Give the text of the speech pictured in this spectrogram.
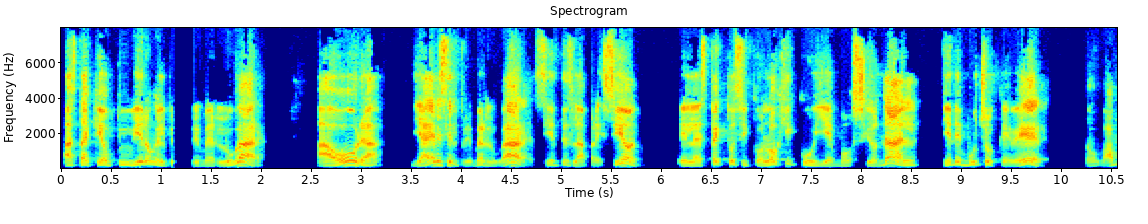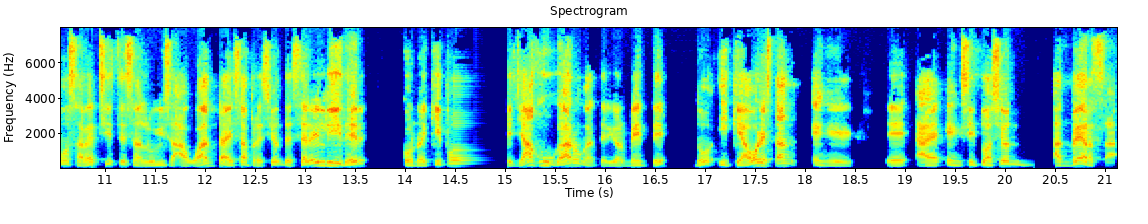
hasta que obtuvieron el primer lugar. Ahora ya eres el primer lugar, sientes la presión. El aspecto psicológico y emocional tiene mucho que ver. ¿No? Vamos a ver si este San Luis aguanta esa presión de ser el líder con equipos que ya jugaron anteriormente ¿no? y que ahora están en, eh, en situación adversa,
